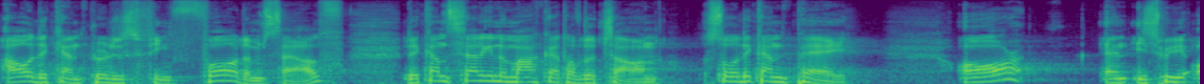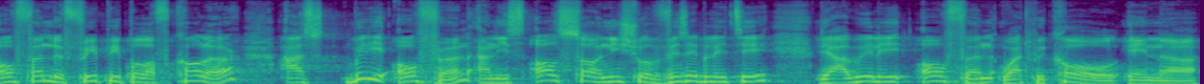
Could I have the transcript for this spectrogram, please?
how they can produce things for themselves. They can sell in the market of the town, so they can pay. Or and it's really often the free people of color as really often, and it's also an issue of visibility, they are really often what we call in a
